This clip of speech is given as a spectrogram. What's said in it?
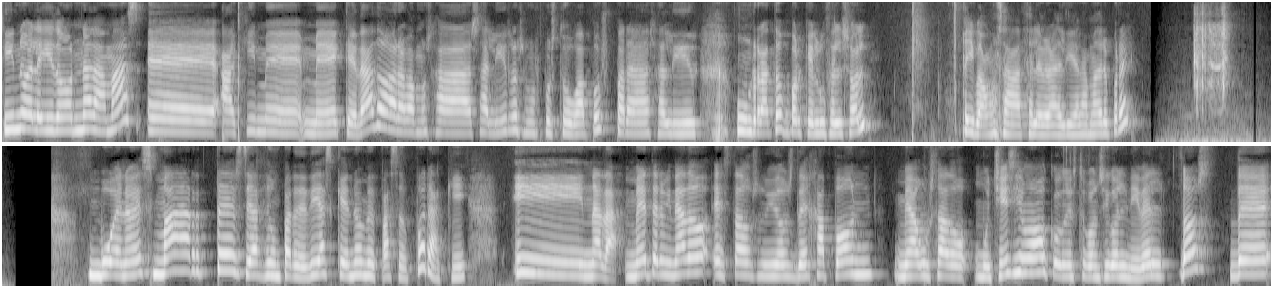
Y no he leído nada más, eh, aquí me, he quedado, ahora vamos a salir, nos hemos puesto guapos para salir un rato porque luce el sol. Y vamos a celebrar el Día de la Madre por ahí. Bueno, es martes, ya hace un par de días que no me paso por aquí, y nada, me he terminado Estados Unidos de Japón, me ha gustado muchísimo, con esto consigo el nivel 2 del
